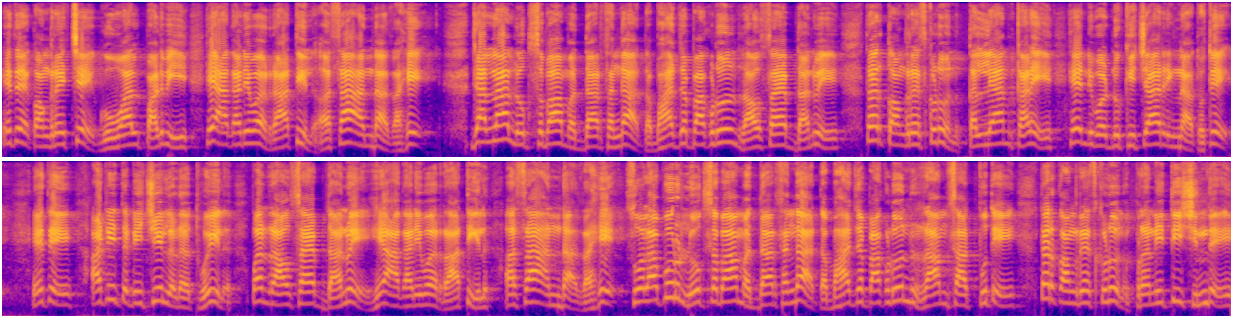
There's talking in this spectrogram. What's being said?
येथे काँग्रेसचे गोवाल पाडवी हे आघाडीवर राहतील असा अंदाज आहे. जालना लोकसभा मतदारसंघात भाजपाकडून रावसाहेब दानवे तर काँग्रेसकडून कल्याण काळे हे निवडणुकीच्या रिंगणात होते. येथे अटीतटीची लढत होईल. पण रावसाहेब दानवे हे आघाडीवर राहतील असा अंदाज आहे. सोलापूर लोकसभा मतदारसंघात भाजपाकडून राम सातपुते तर काँग्रेसकडून प्रणिती शिंदे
